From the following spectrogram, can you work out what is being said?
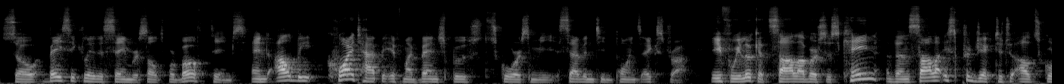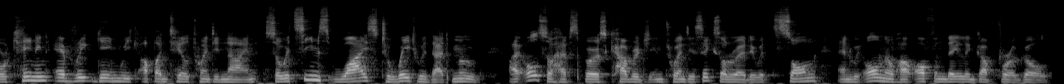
So basically the same result for both teams. And I'll be quite happy if my bench boost scores me 17 points extra. If we look at Salah versus Kane, then Salah is projected to outscore Kane in every game week up until 29, so it seems wise to wait with that move. I also have Spurs coverage in 26 already with Son, and we all know how often they link up for a goal.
